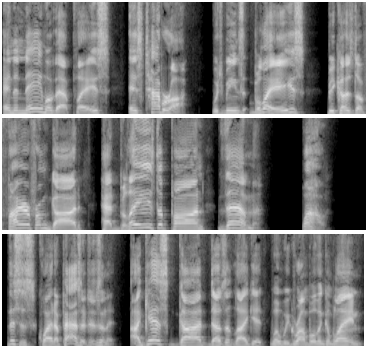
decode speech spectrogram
And the name of that place is Taberah, which means blaze, because the fire from God had blazed upon them. Wow, this is quite a passage, isn't it? I guess God doesn't like it when we grumble and complain.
